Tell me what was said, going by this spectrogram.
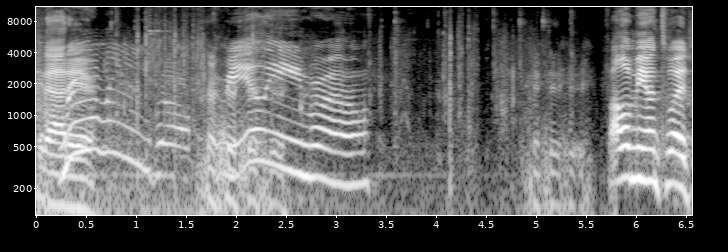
Get out of here. Really, bro? Really, bro. Follow me on Twitch.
